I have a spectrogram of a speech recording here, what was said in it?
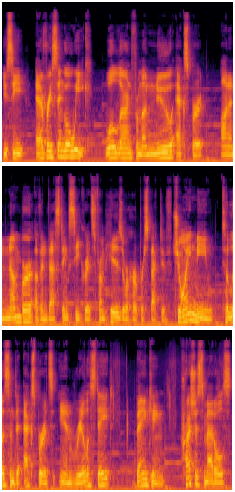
You see, every single week, we'll learn from a new expert on a number of investing secrets from his or her perspective. Join me to listen to experts in real estate, banking, precious metals,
